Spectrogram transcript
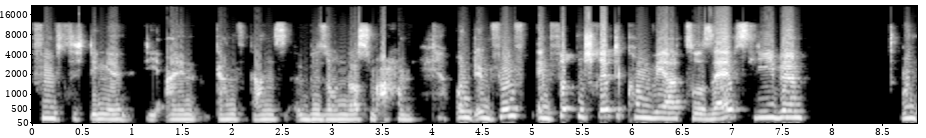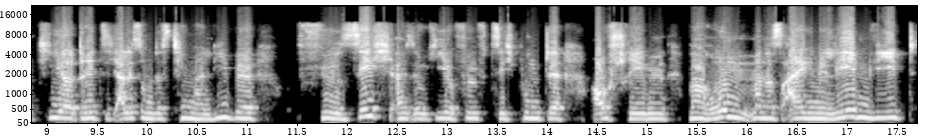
50 Dinge, die einen ganz, ganz besonders machen. Und im, fünften, im vierten Schritt kommen wir zur Selbstliebe. Und hier dreht sich alles um das Thema Liebe für sich, also hier 50 Punkte aufschreiben, warum man das eigene Leben liebt,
